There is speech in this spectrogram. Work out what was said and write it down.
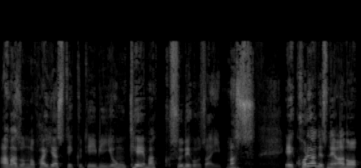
Amazon の Fire Stick TV 4K Max でございます。えー、これはですね、あの、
